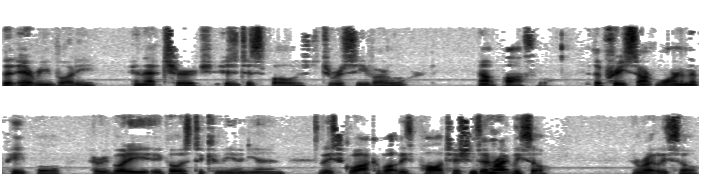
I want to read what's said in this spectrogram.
that everybody in that church is disposed to receive our Lord. Not possible. The priests aren't warning the people. Everybody goes to communion. They squawk about these politicians, and rightly so. And rightly so.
